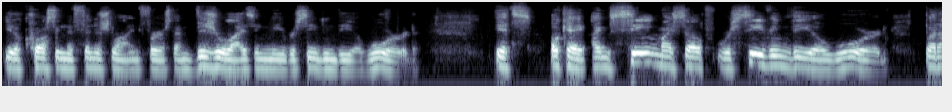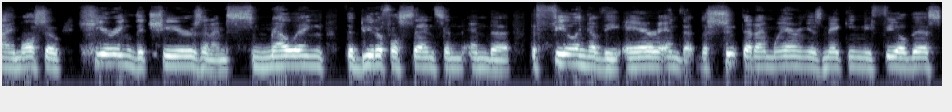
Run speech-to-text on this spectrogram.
you know crossing the finish line first i'm visualizing me receiving the award it's okay, I'm seeing myself receiving the award, but I'm also hearing the cheers and I'm smelling the beautiful scents and, and the, the feeling of the air and the, the suit that I'm wearing is making me feel this.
